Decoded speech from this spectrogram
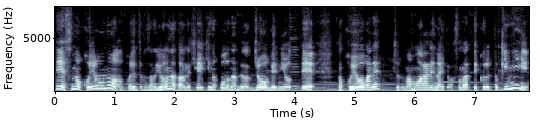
で、その雇用の、雇用とかその世の中のね、景気のこう、なんていうの、上下によって、その雇用がね、ちょっと守られないとか、そうなってくるときに、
